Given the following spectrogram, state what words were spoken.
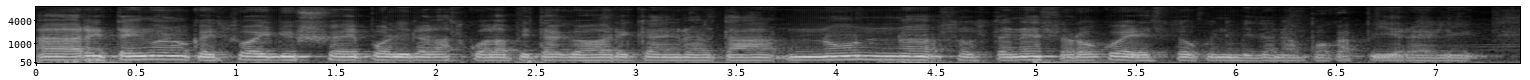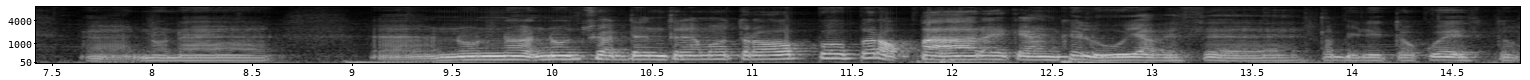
eh, ritengono che i suoi discepoli della scuola pitagorica in realtà non sostenessero questo, quindi bisogna un po' capire lì, eh, non è... eh, non, non ci addentriamo troppo, però pare che anche lui avesse stabilito questo.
